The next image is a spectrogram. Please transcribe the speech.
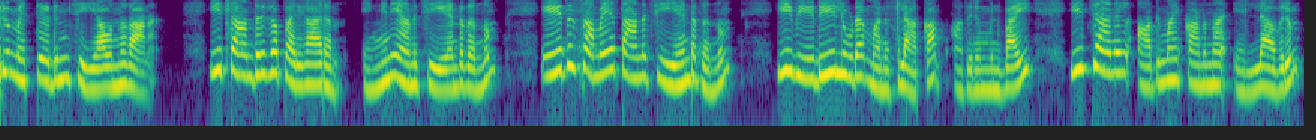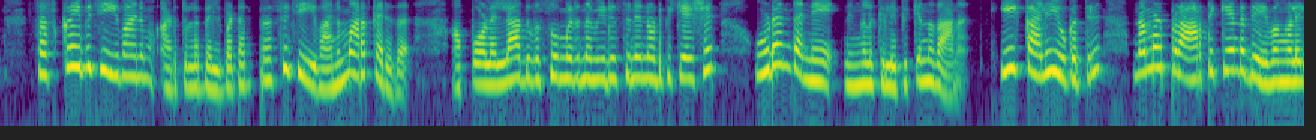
ഒരു മെത്തേഡും ചെയ്യാവുന്നതാണ്. ഈ താന്ത്രിക പരിഹാരം എങ്ങനെയാണ് ചെയ്യേണ്ടതെന്നും ഏത് സമയത്താണ് ചെയ്യേണ്ടതെന്നും ഈ വീഡിയോയിലൂടെ മനസ്സിലാക്കാം. അതിനു മുൻപായി ഈ ചാനൽ ആദ്യമായി കാണുന്ന എല്ലാവരും സബ്സ്ക്രൈബ് ചെയ്യുവാനും അടുത്തുള്ള ബെൽബട്ടൺ പ്രസ് ചെയ്യുവാനും മറക്കരുത്. അപ്പോൾ എല്ലാ ദിവസവും ഇടുന്ന വീഡിയോസിന്റെ നോട്ടിഫിക്കേഷൻ ഉടൻ തന്നെ നിങ്ങൾക്ക് ലഭിക്കുന്നതാണ്. ഈ കലിയുഗത്തിൽ നമ്മൾ പ്രാർത്ഥിക്കേണ്ട ദൈവങ്ങളിൽ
